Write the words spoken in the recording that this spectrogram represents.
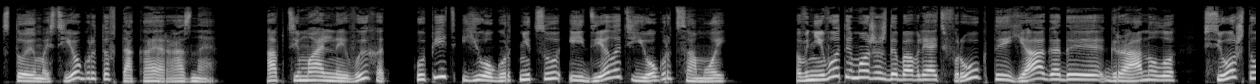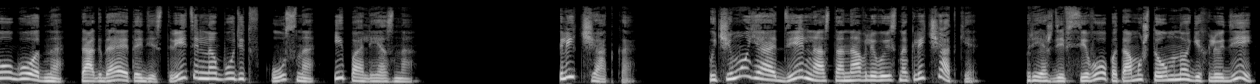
стоимость йогуртов такая разная. Оптимальный выход — купить йогуртницу и делать йогурт самой. В него ты можешь добавлять фрукты, ягоды, гранулу, все что угодно, тогда это действительно будет вкусно и полезно. Клетчатка. Почему я отдельно останавливаюсь на клетчатке? Прежде всего, потому что у многих людей,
